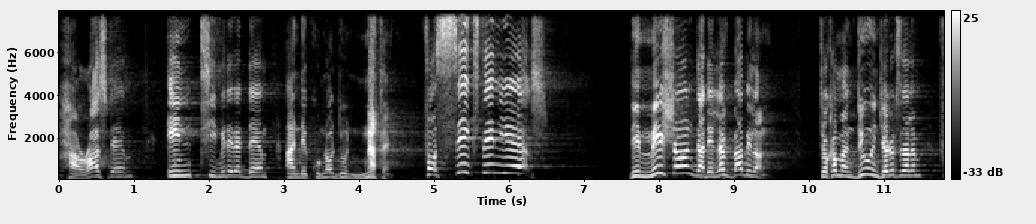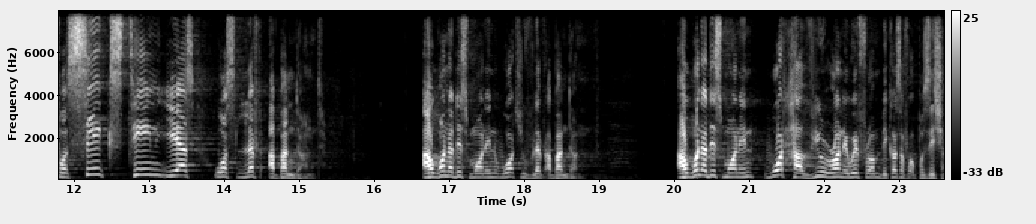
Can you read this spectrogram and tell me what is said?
harassed them, intimidated them, and they could not do nothing. For 16 years, the mission that they left Babylon to come and do in Jerusalem for 16 years was left abandoned. I wonder this morning what you've left abandoned. I wonder this morning what have you run away from because of opposition?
